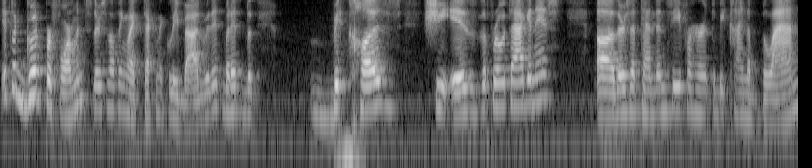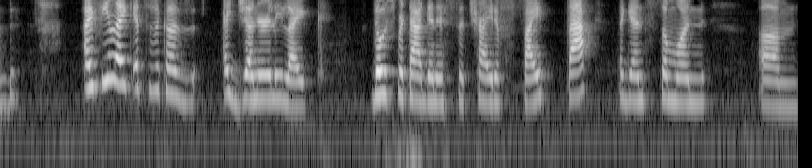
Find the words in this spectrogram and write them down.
it's a good performance. There's nothing like technically bad with it, but it the, because she is the protagonist, uh, there's a tendency for her to be kind of bland. I feel like it's because I generally like those protagonists that try to fight back against someone um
